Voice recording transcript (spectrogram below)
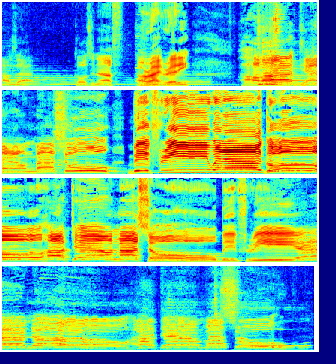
How's that? Close enough. All right, ready? Heart down my soul, be free when I go. Heart down my soul, be free. I know. Down my soul,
